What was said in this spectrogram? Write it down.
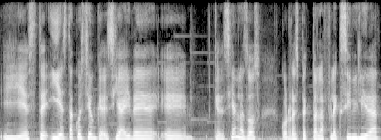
Y, este, y esta cuestión que decía ahí de, eh, que decían las dos con respecto a la flexibilidad,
